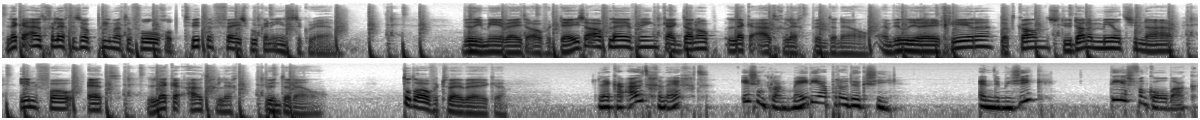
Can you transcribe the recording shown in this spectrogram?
Lekker Uitgelegd is ook prima te volgen op Twitter, Facebook en Instagram. Wil je meer weten over deze aflevering? Kijk dan op lekkeruitgelegd.nl. En wil je reageren? Dat kan. Stuur dan een mailtje naar info@lekkeruitgelegd.nl. Tot over twee weken. Lekker uitgelegd is een klankmedia productie. En de muziek, die is van Kolbak.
